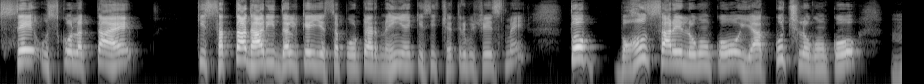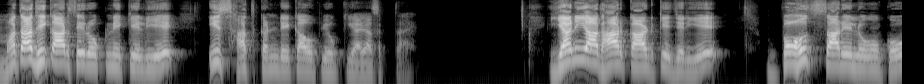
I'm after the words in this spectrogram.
से उसको लगता है कि सत्ताधारी दल के ये सपोर्टर नहीं है किसी क्षेत्र विशेष में तो बहुत सारे लोगों को या कुछ लोगों को मताधिकार से रोकने के लिए इस हथकंडे का उपयोग किया जा सकता है। यानी आधार कार्ड के ज़रिए बहुत सारे लोगों को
